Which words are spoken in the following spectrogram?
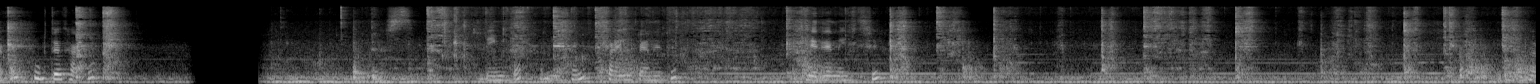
এখন ফুটতে থাকে ব্যাস, ডিমটা আমি এখন ফ্রাইং প্যানেতে ভেজে নিচ্ছি ভালোভাবে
